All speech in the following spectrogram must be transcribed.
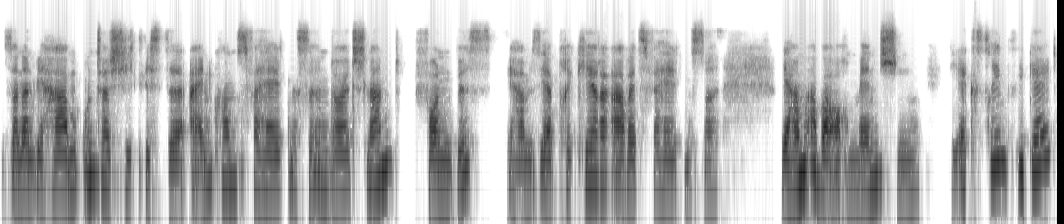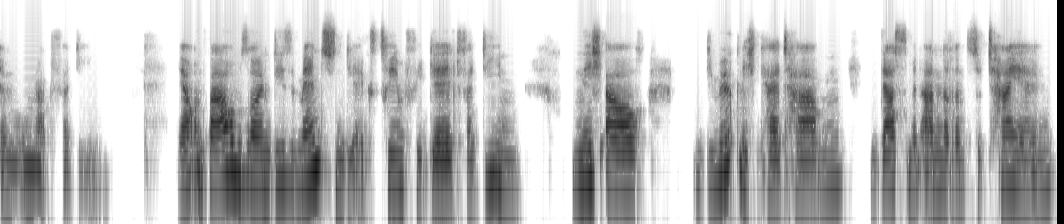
sondern wir haben unterschiedlichste Einkommensverhältnisse in Deutschland von bis. Wir haben sehr prekäre Arbeitsverhältnisse. Wir haben aber auch Menschen, die extrem viel Geld im Monat verdienen. Ja, und warum sollen diese Menschen, die extrem viel Geld verdienen, nicht auch die Möglichkeit haben, das mit anderen zu teilen,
